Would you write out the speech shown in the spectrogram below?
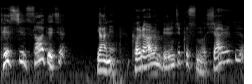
tescil sadece yani kararın birinci kısmını şerh ediyor.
